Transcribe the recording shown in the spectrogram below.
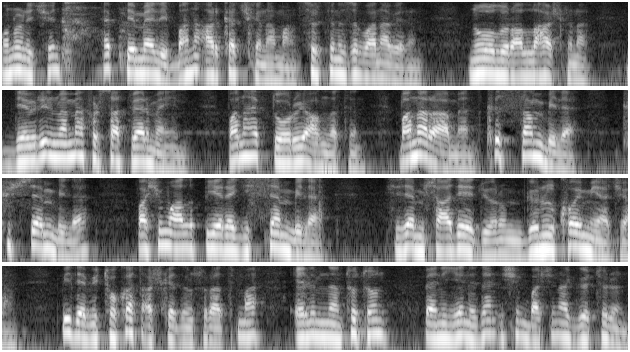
Onun için hep demeli bana arka çıkın aman sırtınızı bana verin. Ne olur Allah aşkına devrilmeme fırsat vermeyin. Bana hep doğruyu anlatın. Bana rağmen kızsam bile, küssem bile, başımı alıp bir yere gitsem bile size müsaade ediyorum, gönül koymayacağım. Bir de bir tokat aşk edin suratıma, elimden tutun, beni yeniden işin başına götürün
